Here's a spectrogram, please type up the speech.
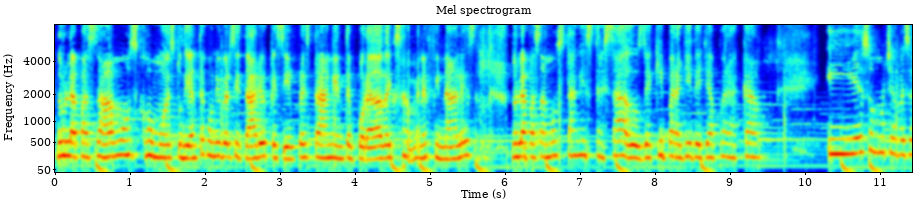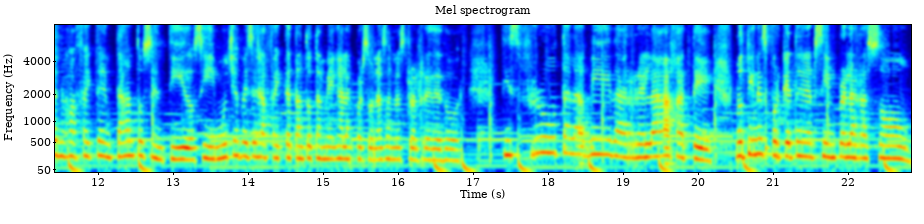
nos la pasamos como estudiantes universitarios que siempre están en temporada de exámenes finales, nos la pasamos tan estresados de aquí para allí, de allá para acá. Y eso muchas veces nos afecta en tantos sentidos y muchas veces afecta tanto también a las personas a nuestro alrededor. Disfruta la vida, relájate, no tienes por qué tener siempre la razón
